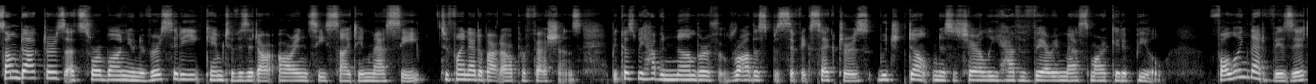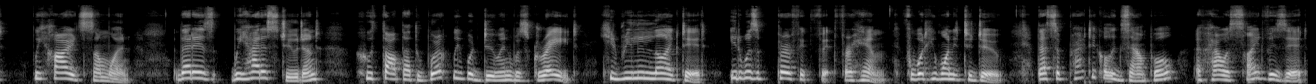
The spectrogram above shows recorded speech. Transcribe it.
Some doctors at Sorbonne University came to visit our RNC site in Massy to find out about our professions, because we have a number of rather specific sectors which don't necessarily have a very mass market appeal. Following that visit, we hired someone. That is, we had a student who thought that the work we were doing was great. He really liked it it was a perfect fit for him, for what he wanted to do. That's a practical example of how a site visit,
